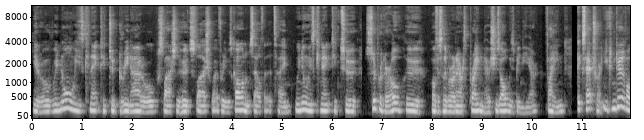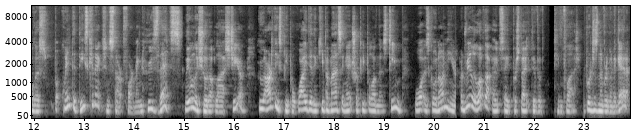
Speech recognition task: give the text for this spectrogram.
hero. We know he's connected to Green Arrow slash the Hood slash whatever he was calling himself at the time. We know he's connected to Supergirl, who obviously we're on Earth Prime now. She's always been here, fine, etc. You can do all this, but when did these connections start forming? Who's this? They only showed up last year. Who are these people? Why do they keep amassing extra people on this team? What is going on here? I'd really love that outside perspective of Team Flash. We're just never going to get it.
